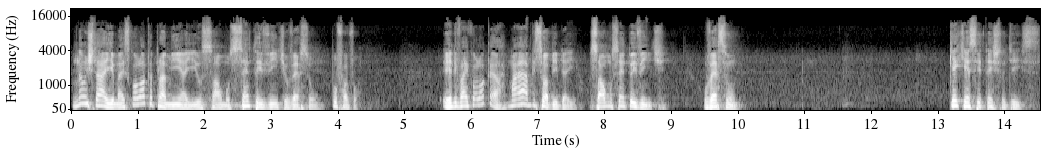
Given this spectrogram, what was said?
Não está aí, mas coloca para mim aí o Salmo 120, o verso 1, por favor. Ele vai colocar. Mas abre sua Bíblia aí. Salmo 120, o verso 1. O que, que esse texto diz?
